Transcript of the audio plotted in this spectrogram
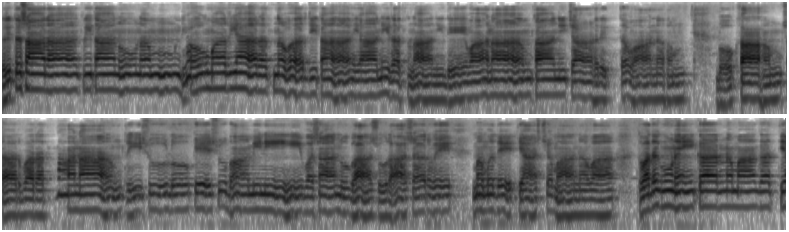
ऋतसारा कृतानूनं ढ्यौमर्या रत्नवर्जिता यानि रत्नानि देवानां तानि चाहृतवानहं भोक्ताहं सर्वरत्नानां त्रिषु लोकेषु भामिनी वशानुगासुरा सर्वे मम दैत्याश्च मानवा। त्वद्गुणैकर्णमागत्य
